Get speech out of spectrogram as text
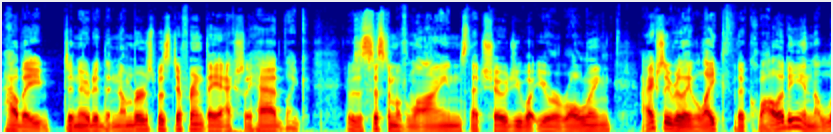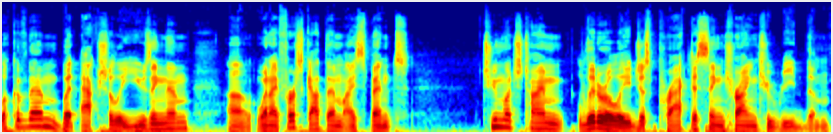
how they denoted the numbers was different. They actually had like it was a system of lines that showed you what you were rolling. I actually really like the quality and the look of them, but actually using them, uh, when I first got them, I spent too much time literally just practicing trying to read them.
